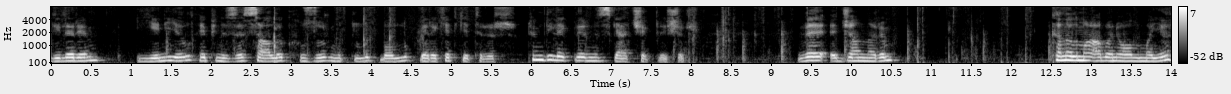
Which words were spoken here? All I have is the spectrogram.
Dilerim yeni yıl hepinize sağlık, huzur, mutluluk, bolluk, bereket getirir. Tüm dilekleriniz gerçekleşir. Ve canlarım Kanalıma abone olmayı,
